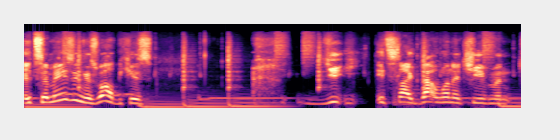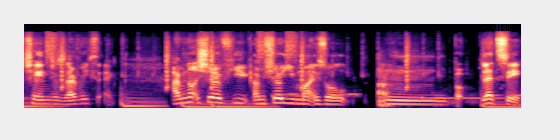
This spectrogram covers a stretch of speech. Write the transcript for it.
it's amazing as well because you it's like that one achievement changes everything i'm not sure if you i'm sure you might as well mm, but let's see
